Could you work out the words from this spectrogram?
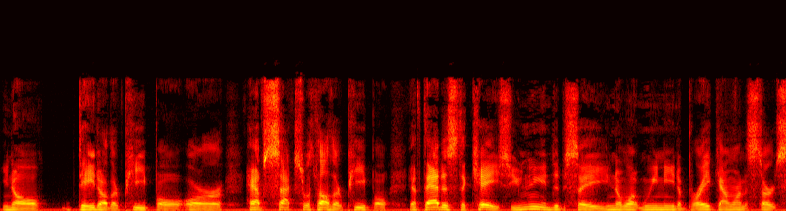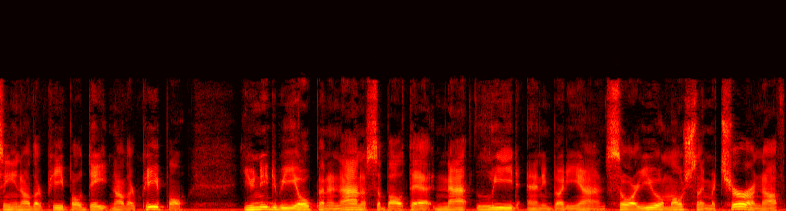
you know, date other people or have sex with other people. If that is the case, you need to say, you know what, we need a break. I want to start seeing other people, dating other people. You need to be open and honest about that and not lead anybody on. So, are you emotionally mature enough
